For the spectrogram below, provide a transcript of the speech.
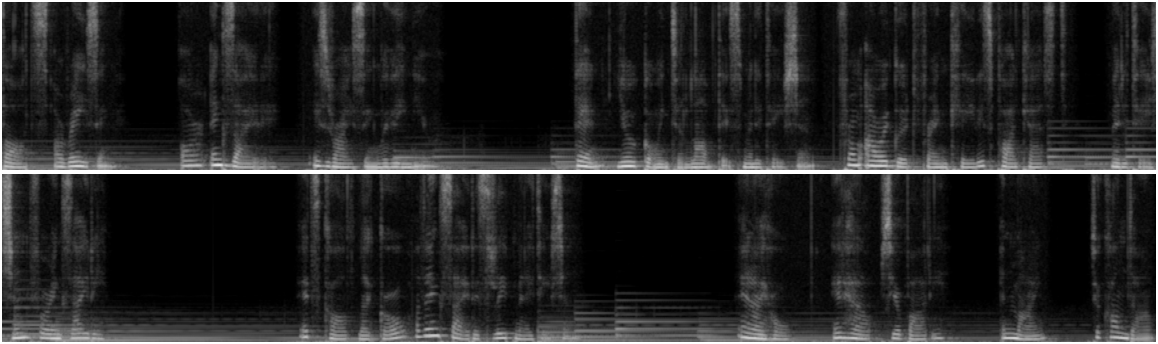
thoughts are racing or anxiety is rising within you, then you're going to love this meditation from our good friend Katie's podcast, Meditation for Anxiety. It's called Let Go of Anxiety Sleep Meditation. And I hope it helps your body and mind to calm down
